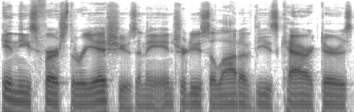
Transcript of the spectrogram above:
in these first three issues and they introduce a lot of these characters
